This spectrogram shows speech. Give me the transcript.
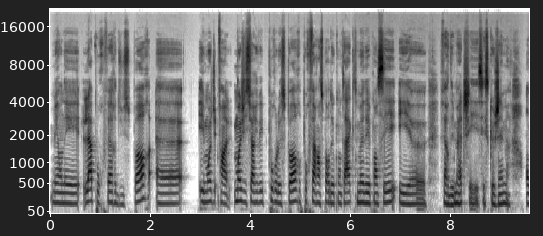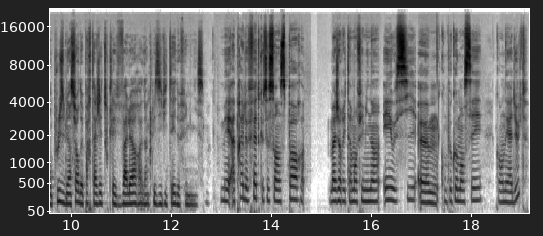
mais on est là pour faire du sport. Et moi, enfin, moi, j'y suis arrivée pour le sport, pour faire un sport de contact, me dépenser et euh, faire des matchs. Et c'est ce que j'aime. En plus, bien sûr, de partager toutes les valeurs d'inclusivité et de féminisme. Mais après, le fait que ce soit un sport majoritairement féminin et aussi euh, qu'on peut commencer quand on est adulte,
